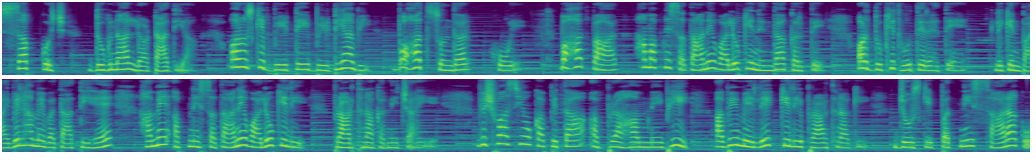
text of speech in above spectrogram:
सब कुछ दुगना लौटा दिया और उसके बेटे बेटियाँ भी बहुत सुंदर हुए। बहुत बार हम अपने सताने वालों की निंदा करते और दुखित होते रहते हैं। लेकिन बाइबल हमें बताती है, हमें अपने सताने वालों के लिए प्रार्थना करनी चाहिए। विश्वासियों का पिता अब्राहम ने भी अभिमेलेक के लिए प्रार्थना की, जो उसकी पत्नी सारा को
